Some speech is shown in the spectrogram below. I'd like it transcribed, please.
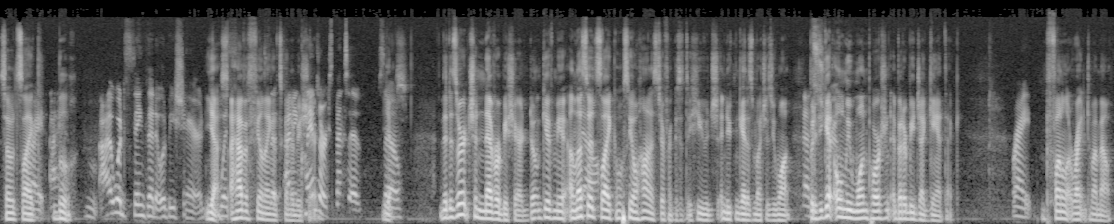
So it's like, right. I, I would think that it would be shared. yes, I have a feeling it's going to be clams shared. are expensive. So Yes. The dessert should never be shared. Don't give me unless No. it's like well, see, Ohana's different because it's a huge and you can get as much as you want. but if That's you get only one portion, it better be gigantic. right. Funnel it right into my mouth.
